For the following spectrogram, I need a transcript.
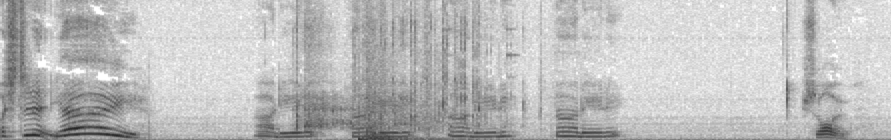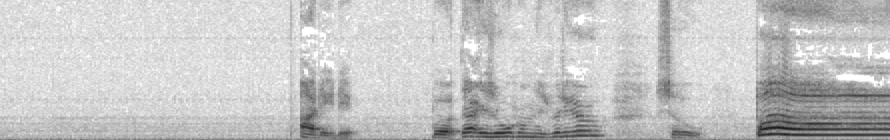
I just did it! Yay! I did it! I did it! I did it! I did it! So, I did it. But that is all from this video. So, bye!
